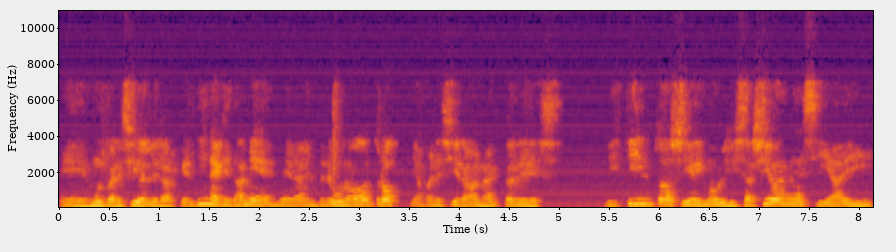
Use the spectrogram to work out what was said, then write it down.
es muy parecido al de la Argentina, que también era entre uno u otro y aparecieron actores distintos y hay movilizaciones y hay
